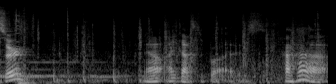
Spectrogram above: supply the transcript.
Sir. Now I got supplies. Haha.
